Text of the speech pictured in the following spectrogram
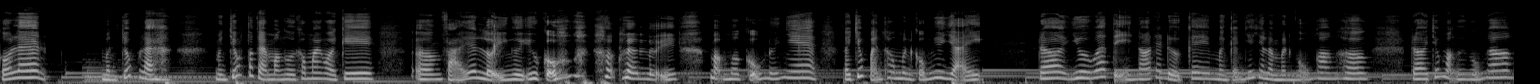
cố lên. Mình chúc là mình chúc tất cả mọi người không ai ngoài kia uh, phải lụy người yêu cũ hoặc là lụy mộng mơ cũ nữa nha. Và chúc bản thân mình cũng như vậy. Rồi vui quá tiện nói ra được cái mình cảm giác như là mình ngủ ngon hơn. Rồi chúc mọi người ngủ ngon.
